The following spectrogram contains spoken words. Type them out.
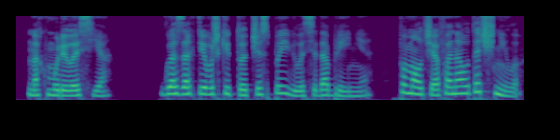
— нахмурилась я. В глазах девушки тотчас появилось одобрение. Помолчав, она уточнила.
